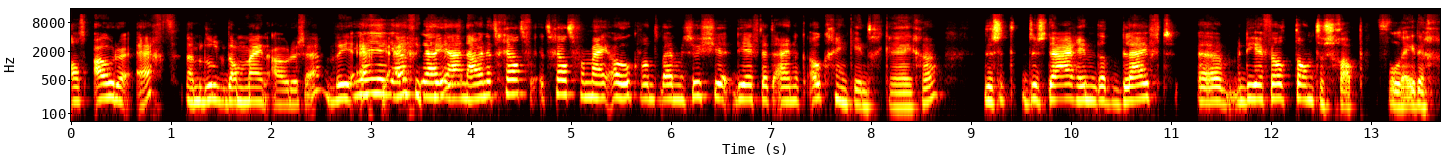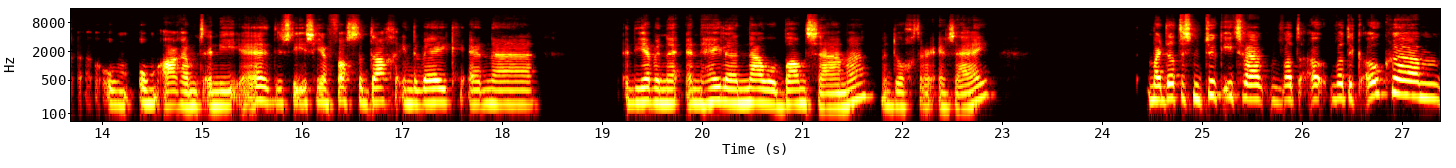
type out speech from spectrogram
als ouder echt? Dan bedoel ik dan mijn ouders, hè? Wil je echt je eigen ja, kind? ja, nou en het geldt, het geldt voor mij ook, want bij mijn zusje, die heeft uiteindelijk ook geen kind gekregen. Dus, het, dus daarin, dat blijft, eh, die heeft wel tanteschap volledig eh, om, omarmd. En die, dus die is hier een vaste dag in de week. En eh, en die hebben een, een hele nauwe band samen, mijn dochter en zij. Maar dat is natuurlijk iets waar, wat, wat ik ook ehm,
